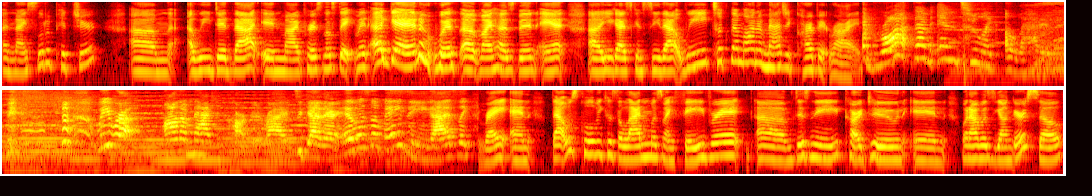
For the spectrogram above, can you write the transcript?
a nice little picture um, we did that in my personal statement again with uh, my husband, and uh, you guys can see that we took them on a magic carpet ride. I brought them into like Aladdin. we were on a magic carpet ride together. It was amazing, you guys. Like right, and that was cool because Aladdin was my favorite um, Disney cartoon in when I was younger. So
